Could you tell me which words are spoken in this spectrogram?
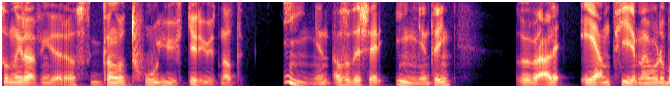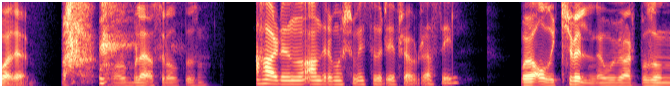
sånne greier fungerer. Det kan gå to uker uten at ingen Altså, det skjer ingenting. Så er det én time hvor du bare og blæser alt, liksom. Har du noen andre morsomme historier fra Brasil? Jo alle kveldene hvor vi har vært på sånn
